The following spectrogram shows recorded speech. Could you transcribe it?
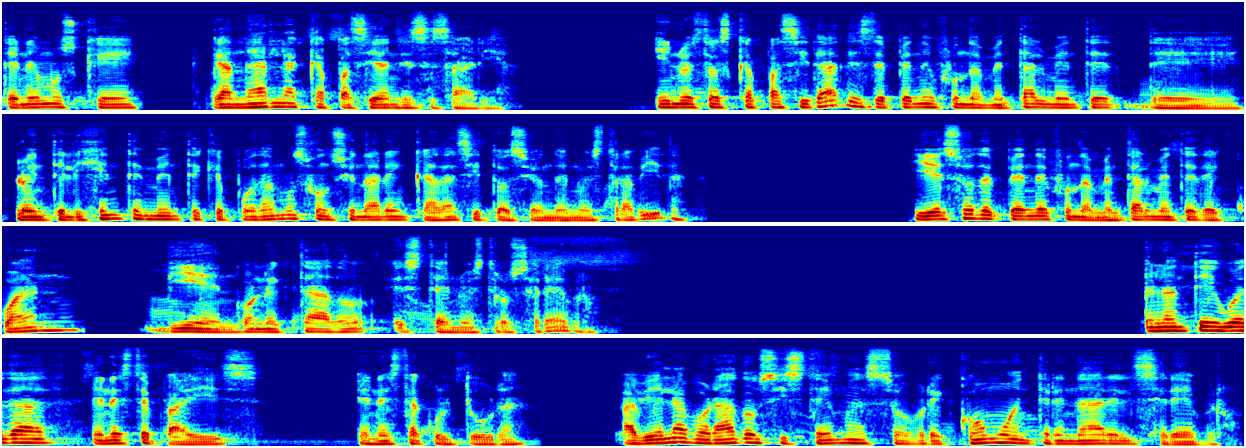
tenemos que ganar la capacidad necesaria. Y nuestras capacidades dependen fundamentalmente de lo inteligentemente que podamos funcionar en cada situación de nuestra vida. Y eso depende fundamentalmente de cuán bien conectado esté nuestro cerebro. En la antigüedad, en este país, en esta cultura, había elaborado sistemas sobre cómo entrenar el cerebro,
